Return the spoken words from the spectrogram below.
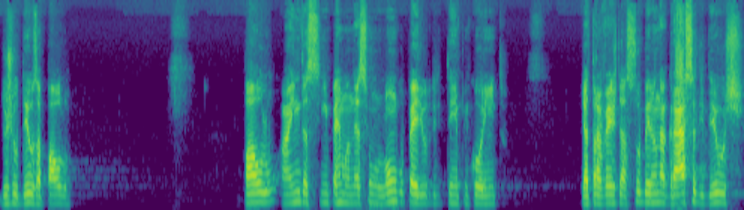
dos judeus a Paulo, Paulo ainda assim permanece um longo período de tempo em Corinto. E através da soberana graça de Deus,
